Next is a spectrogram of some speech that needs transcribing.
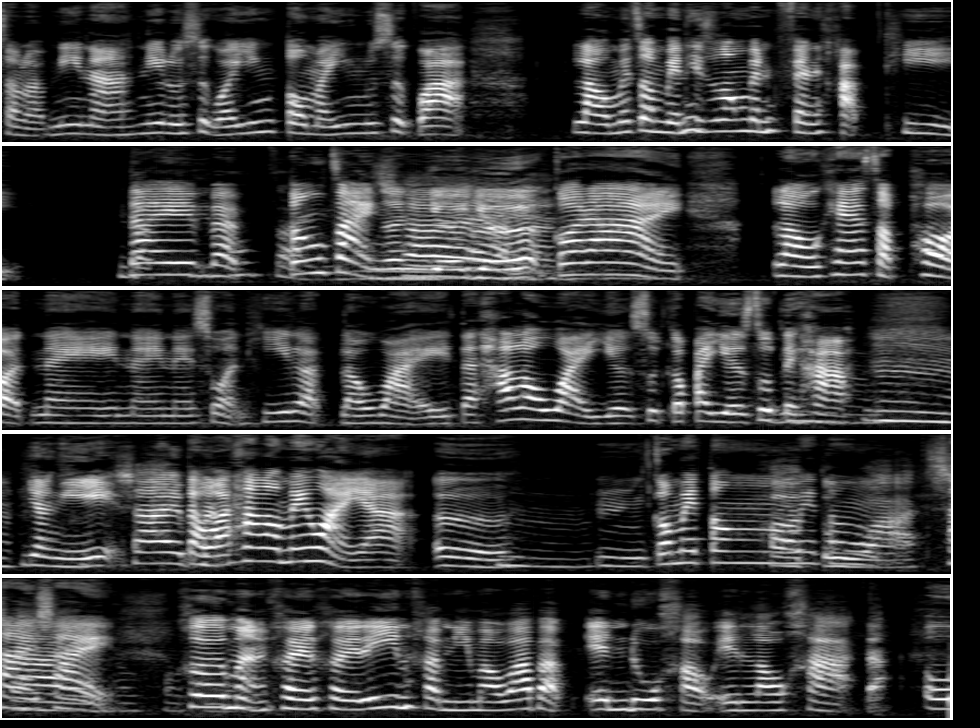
สำหรับนี่นะ นี่รู้สึกว่ายิ่งโตมายิ่งรู้สึกว่า เราไม่จำเป็นที่จะต้องเป็นแฟนคลับที่ได้แบบต้องจ่ายเงินใช่เยอะๆ ก็ได้ เราแค่ซัพพอร์ตในในในส่วนที่แบบเราไหว แต่ถ้าเราไหวเยอะสุดก็ไปเยอะสุดเลยค่ะอืมอย่างนี้ใช่แต่ว่าถ้าเราไม่ไหวอะ เอออืมอืมก็ไม่ต้องพอไม่ต้องตัวใช่ใช่คือเหมือนเคยเคยได้ยินคำนี้มาว่าแบบเอ็นดูเขาเอ็นเราขาดอะ โอ้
